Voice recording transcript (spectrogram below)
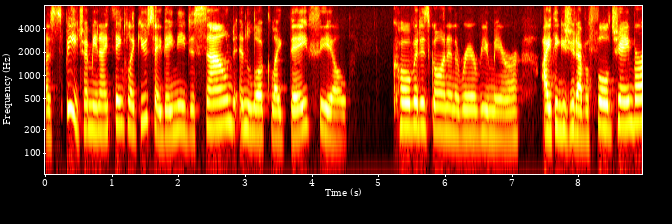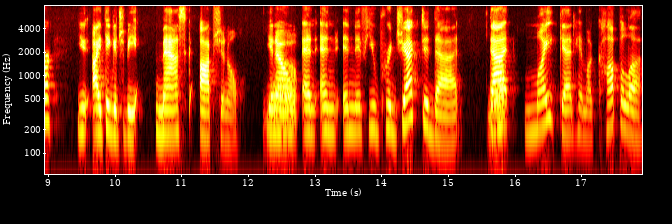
a speech. I mean, I think, like you say, they need to sound and look like they feel COVID is gone in the rearview mirror. I think you should have a full chamber. You, I think it should be mask optional. You yeah. know, and and and if you projected that, that might get him a couple of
